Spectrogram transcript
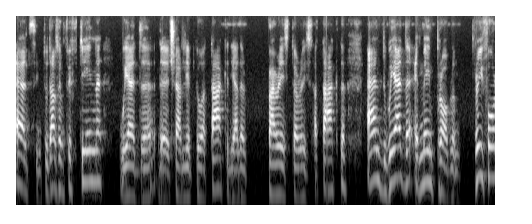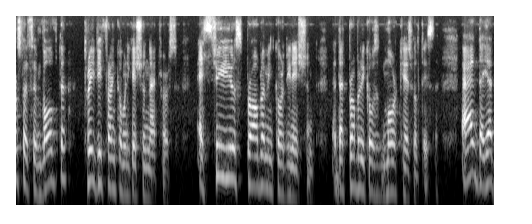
else. In 2015, we had uh, the Charlie Hebdo attack, the other Paris terrorist attack, and we had a main problem. Three forces involved, three different communication networks a serious problem in coordination that probably caused more casualties. And they had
